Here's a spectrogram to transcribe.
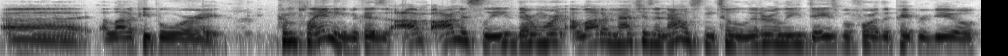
uh, a lot of people were complaining because um, honestly, there weren't a lot of matches announced until literally days before the pay per view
